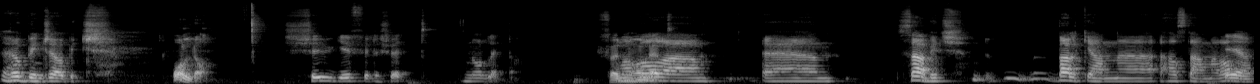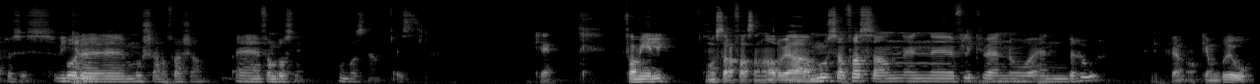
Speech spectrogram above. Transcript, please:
Robin Djabic. Ålder. 20, fyller 21, 01. Född Man 01. bara... Eh, Sabic, Balkan eh, härstam eller? Ja, precis. Vilken- Både morsan och farsan. Eh, från Bosnien. Från Bosnien. Yes. Okej. Familj. Morsan och farsan hörde vi här. Morsan, farsan, en eh, flickvän och en bror. Flickvän och en bror.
